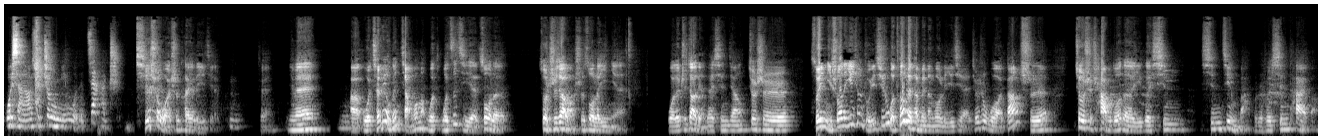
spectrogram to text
我想要去证明我的价值。其实我是可以理解的，嗯，对，因为。啊，我前面有跟你讲过吗？我我自己也做了做支教老师，做了一年。我的支教点在新疆，就是所以你说的英雄主义，其实我特别特别能够理解。就是我当时就是差不多的一个心心境吧，或者说心态吧。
